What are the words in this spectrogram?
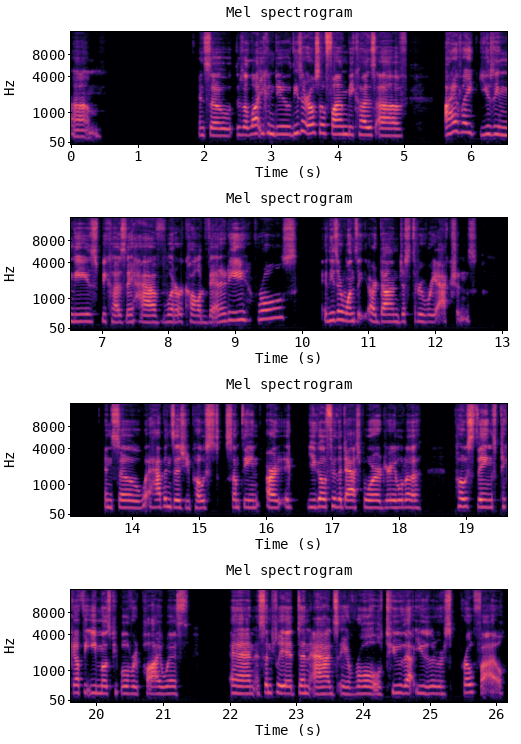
Um, and so there's a lot you can do. These are also fun because of I like using these because they have what are called vanity roles, and these are ones that are done just through reactions. And so what happens is you post something, or it, you go through the dashboard. You're able to post things, pick up the emotes people reply with, and essentially it then adds a role to that user's profile.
